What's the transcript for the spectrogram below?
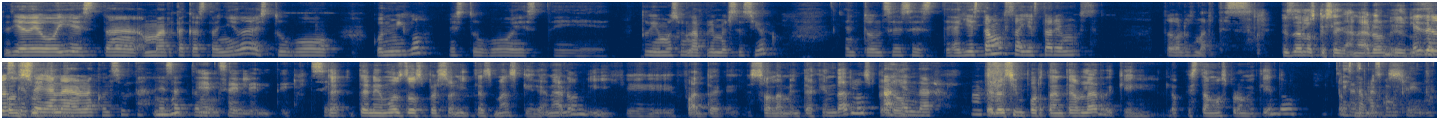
El día de hoy está Marta Castañeda, estuvo conmigo, estuvo, este, tuvimos una primera sesión. Entonces, este, allí estamos, ahí estaremos todos los martes. Es de los que se ganaron. es de los que se ganaron la consulta, exactamente. Excelente. tenemos dos personitas más que ganaron y falta solamente agendarlos, pero, Agendar. pero es importante hablar de que lo que estamos prometiendo. Estamos cumpliendo.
